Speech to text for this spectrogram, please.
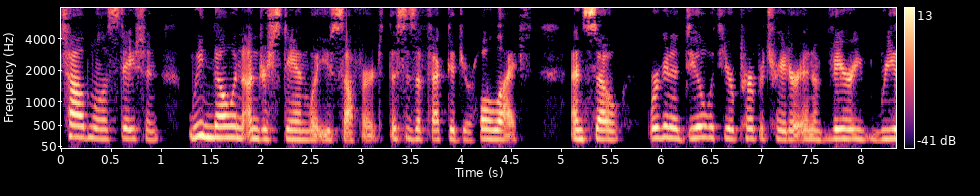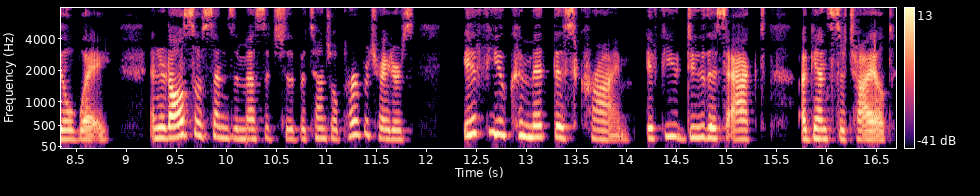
child molestation, we know and understand what you suffered. This has affected your whole life. And so we're going to deal with your perpetrator in a very real way. And it also sends a message to the potential perpetrators. If you commit this crime, if you do this act against a child,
